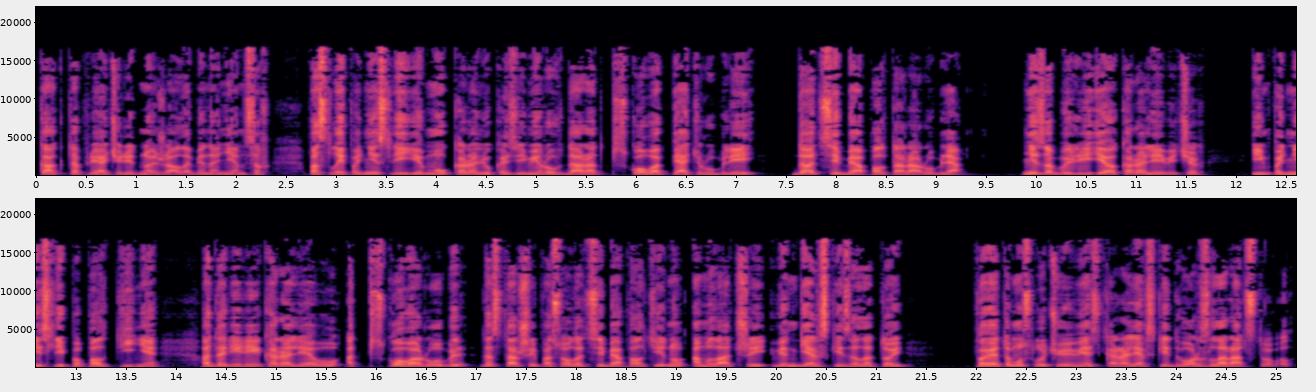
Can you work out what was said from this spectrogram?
Как-то при очередной жалобе на немцев послы поднесли ему, королю Казимиру, в дар от Пскова пять рублей, да от себя полтора рубля. Не забыли и о королевичах, им поднесли по полтине, одарили и королеву от Пскова рубль, да старший посол от себя полтину, а младший венгерский золотой. По этому случаю весь королевский двор злорадствовал.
